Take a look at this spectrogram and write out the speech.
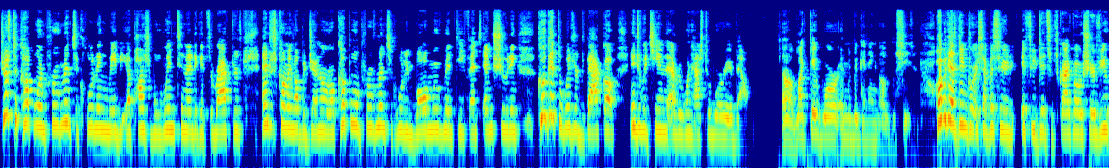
Just a couple improvements, including maybe a possible win tonight against the Raptors, and just coming up in general, a couple improvements, including ball movement, defense, and shooting, could get the Wizards back up into a team that everyone has to worry about uh, like they were in the beginning of the season. Hope you guys did enjoy this episode. If you did, subscribe, follow, share, view.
